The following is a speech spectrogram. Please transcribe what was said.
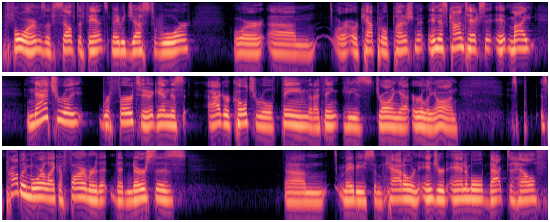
forms of self defense, maybe just war or, um, or, or, capital punishment. In this context, it, it might naturally refer to, again, this agricultural theme that I think he's drawing at early on, It's, is probably more like a farmer that, that nurses um, maybe some cattle, an injured animal back to health,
